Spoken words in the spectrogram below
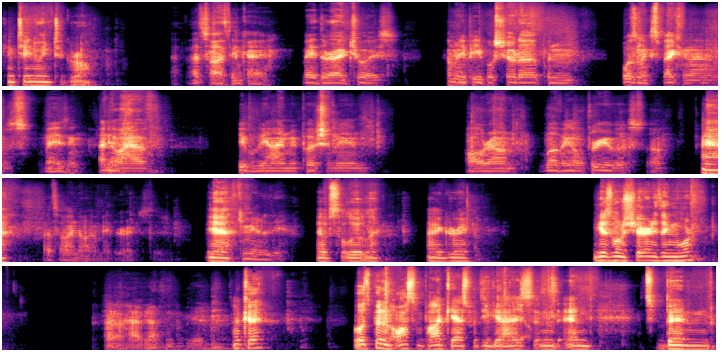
continuing to grow. That's how I think I made the right choice. How many people showed up and wasn't expecting that. It was amazing. I know I have people behind me pushing me and all around loving all three of us. So Yeah, that's how I know I made the right decision. yeah, Community. absolutely. I agree. You guys want to share anything more? I don't have nothing. Good. Okay. Well, it's been an awesome podcast with you guys, and and it's been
